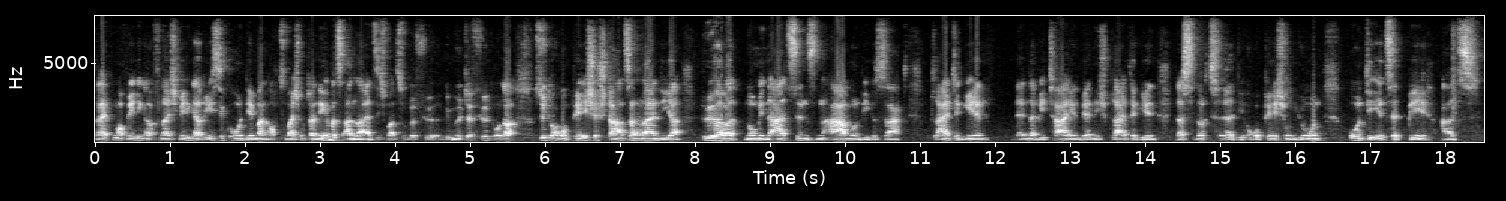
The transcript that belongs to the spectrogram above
Da hätten wir auch weniger, vielleicht weniger Risiko, indem man auch zum Beispiel Unternehmensanleihen sich mal zu Gemüte führt oder südeuropäische Staatsanleihen, die ja höhere Nominalzinsen haben und wie gesagt, pleite gehen, Länder wie Italien werden nicht pleite gehen. Das wird äh, die Europäische Union und die EZB als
